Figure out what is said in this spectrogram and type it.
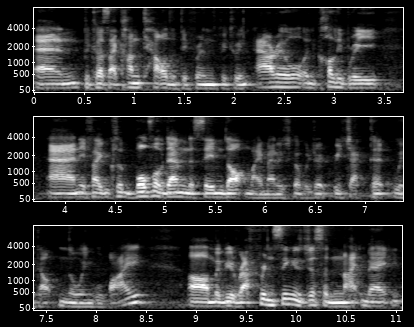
and because I can't tell the difference between Arial and Calibri and if I include both of them in the same doc, my manuscript will get rejected without knowing why. Uh, maybe referencing is just a nightmare in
